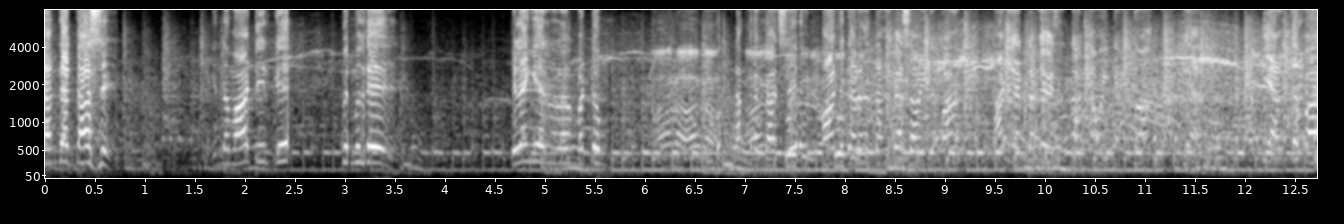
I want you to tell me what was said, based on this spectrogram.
தங்க காசு. இந்த மாட்டிற்கு மிகு இளைஞர் நலன் மட்டும் தங்க காசு. மாட்டுக்காரங்க தங்க காசு வாங்கிக்கப்பா மாட்டுக்கார தங்க காசு தங்க வாங்கிக்க அங்க வாங்க, அங்க. தம்பி அங்கப்பா.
